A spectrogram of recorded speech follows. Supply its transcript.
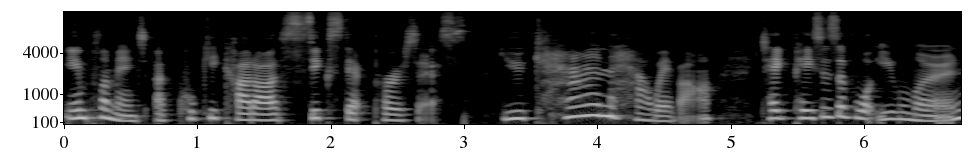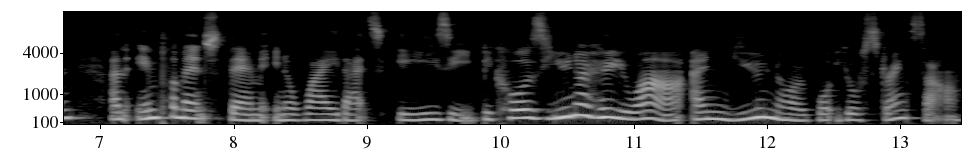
implement a cookie cutter six step process. You can, however, take pieces of what you learn and implement them in a way that's easy because you know who you are and you know what your strengths are.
